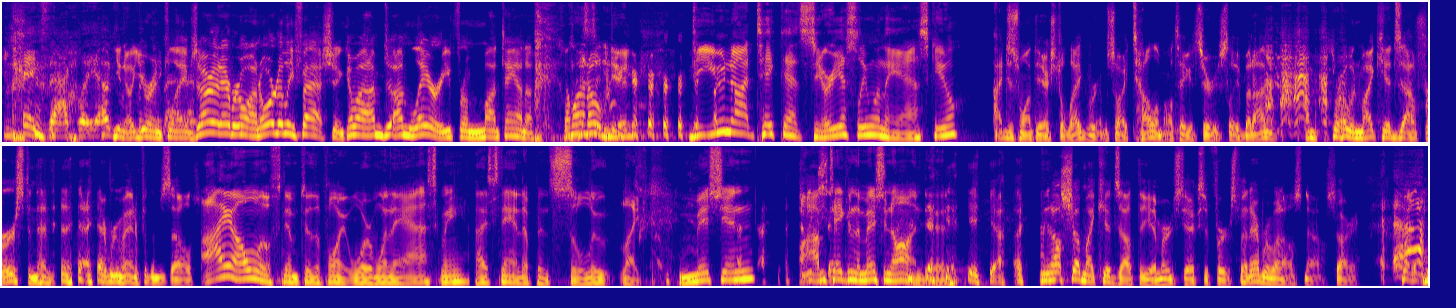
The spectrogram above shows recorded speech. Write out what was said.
Yeah, exactly. You know, you're in flames. All right, everyone, orderly fashion. Come on, I'm I'm Larry from Montana. Come on Listen, over dude, do you not take that seriously when they ask you? I just want the extra leg room, so I tell them I'll take it seriously. But I'm I'm throwing my kids out first, and then every man for themselves. I almost am to the point where when they ask me, I stand up and salute, like mission. I'm taking the mission on, dude. yeah, I mean, I'll shove my kids out the emergency exit first, but everyone else, no. Sorry, half,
